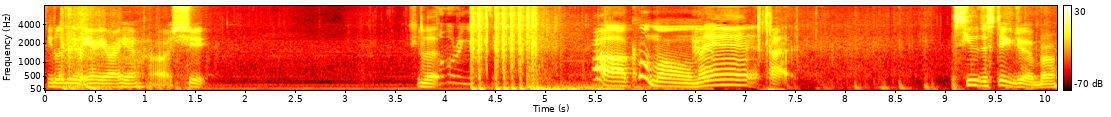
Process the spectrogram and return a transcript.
You look at this area right here. Oh shit. She look. Oh, come on, man. I... Let's the stick drift, bro.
